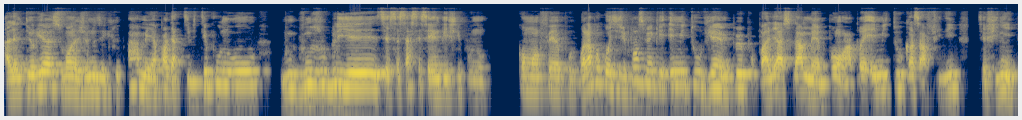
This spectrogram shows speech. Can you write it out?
à l'intérieur, souvent les jeunes nous écrivent Ah, mais il n'y a pas d'activité pour nous, vous, nous oubliez. C'est ça, c'est un défi pour nous comment faire pour... Voilà pourquoi aussi je pense bien que Emitou vient un peu pour parler à cela, mais bon, après Emitou, quand ça finit, c'est fini.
